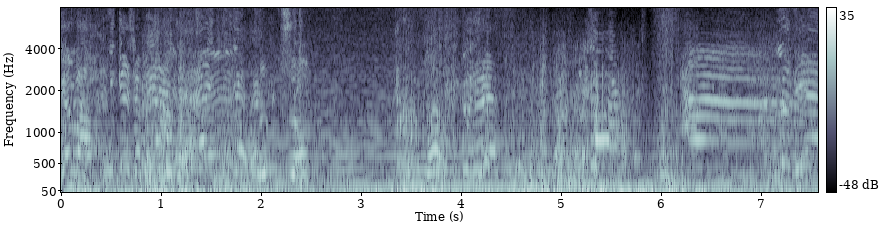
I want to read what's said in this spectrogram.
元宝，你干什么呀？走！乐天，乐天！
